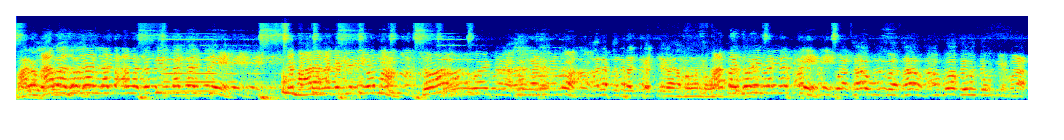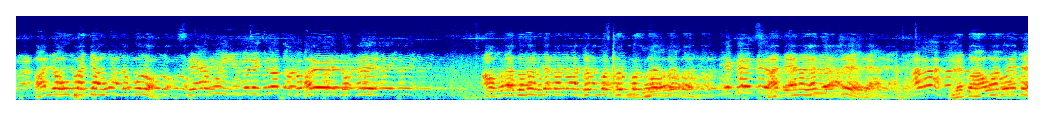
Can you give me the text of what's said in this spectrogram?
મારા આવા છોકરા આવા કબીર છે લગન છે આજો ઉપર જા હું બોલો અરે તો આ ના જગાનો આ ઝગમગ ઝગમગ ના આજે એના લગ્ન છે એટલે તો આવા હોય ને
